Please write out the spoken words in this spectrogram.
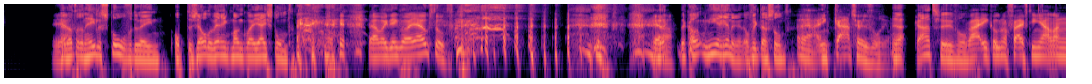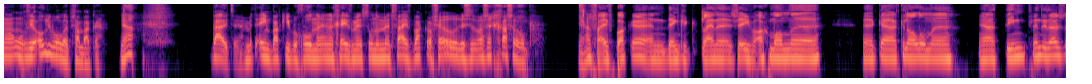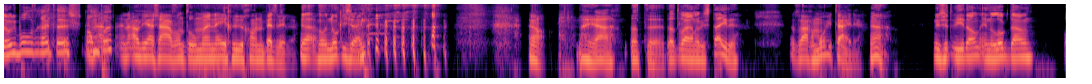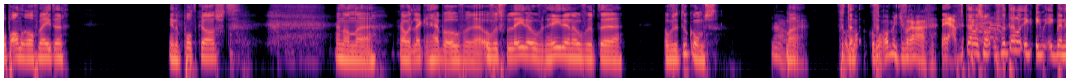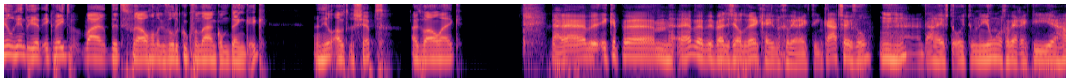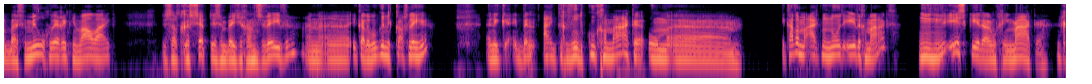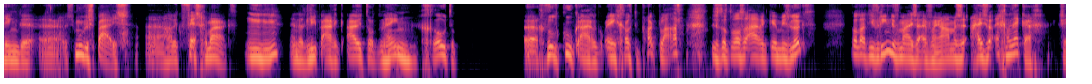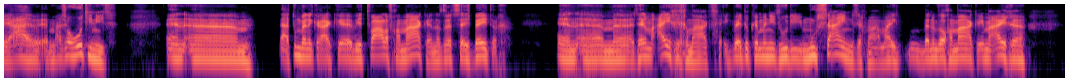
En dat er een hele stol verdween. Op dezelfde werkbank waar jij stond. ja, maar ik denk waar jij ook stond. ja. Dat, kan ik me niet herinneren of ik daar stond. Ja, in Kaatsheuvel. Joh. Ja, Kaatsheuvel. Waar ik ook nog 15 jaar lang ongeveer oliebol heb staan bakken. Ja. Buiten. Met één bakje begonnen. En op een gegeven moment stonden met vijf bakken of zo. Dus er was echt gas erop. Ja, vijf bakken. En denk ik kleine 7, 8 man uh, uh, knal om... Uh, ja, 10, 20.000 oliebollen eruit uh, stampen. En, een oudejaarsavond om uh, eh, 9 uur gewoon naar bed willen. Ja, gewoon nokkie zijn. ja. Nou ja, dat, uh, dat waren nog eens tijden. Dat waren mooie tijden. Ja. Nu zitten we hier dan in de lockdown op anderhalf meter in een podcast. En dan gaan we het lekker hebben over, over het verleden, over het heden en over, het, over de toekomst. Nou, maar Vertel, kom, maar op met je vragen. Nou ja, vertel eens. Vertel, ik, ik, ik ben heel geïnteresseerd. Ik weet waar dit verhaal van de gevulde koek vandaan komt, denk ik. Een heel oud recept uit Waalwijk. Nou, ik heb, uh, we hebben bij dezelfde werkgever gewerkt in Kaatsheuvel. Mm -hmm. daar heeft ooit toen een jongen gewerkt. Die uh, had bij Vermil gewerkt in Waalwijk. Dus dat recept is een beetje gaan zweven. En uh, ik had hem ook in de kast liggen. En ik, ik ben eigenlijk de gevulde koek gaan maken om... ik had hem eigenlijk nog nooit eerder gemaakt. Mhm. De eerste keer dat ik hem ging maken, ging de uh, smoele spijs, uh, had ik vers gemaakt. Mhm. En dat liep eigenlijk uit tot een hele grote uh, gevulde koek eigenlijk op één grote bakplaat. Dus dat was eigenlijk mislukt. Totdat die vrienden van mij zeiden van ja, maar hij is wel echt lekker. Ik zei ja, maar zo hoort hij niet. En uh, ja, toen ben ik er eigenlijk weer twaalf gaan maken en dat werd steeds beter. En um, het helemaal eigen gemaakt. Ik weet ook helemaal niet hoe die moest zijn, zeg maar. Maar ik ben hem wel gaan maken in mijn eigen,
